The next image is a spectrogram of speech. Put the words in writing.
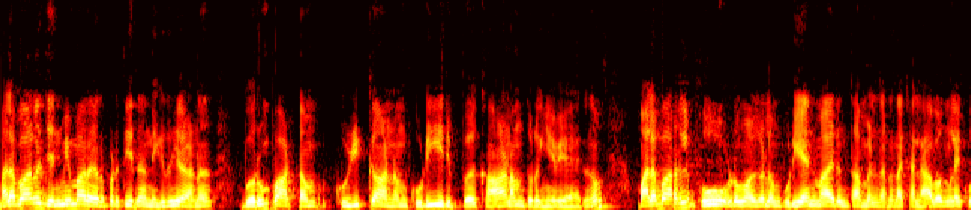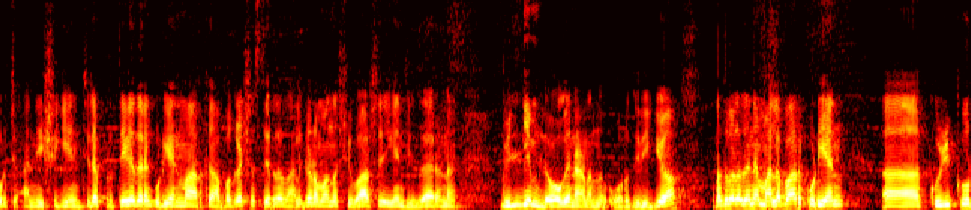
മലബാറിൽ ജന്മിമാർ ഏർപ്പെടുത്തിയിരുന്ന നികുതികളാണ് വെറും പാട്ടം കുഴിക്കാണം കുടിയിരിപ്പ് കാണം തുടങ്ങിയവയായിരുന്നു. മലബാറിൽ ഭൂ ഉടമകളും കുടിയന്മാരും തമ്മിൽ നടന്ന കലാപങ്ങളെക്കുറിച്ച് അന്വേഷിക്കുകയും ചില പ്രത്യേകതരം കുടിയന്മാർക്ക് അവകാശ സ്ഥിരത നൽകണമെന്ന് ശുപാർശ ചെയ്യുകയും ചെയ്തതാരാണ് വില്യം ലോഗനാണെന്ന് ഓർത്തിരിക്കുക. അതുപോലെ തന്നെ മലബാർ കുടിയൻ കുഴിക്കൂർ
